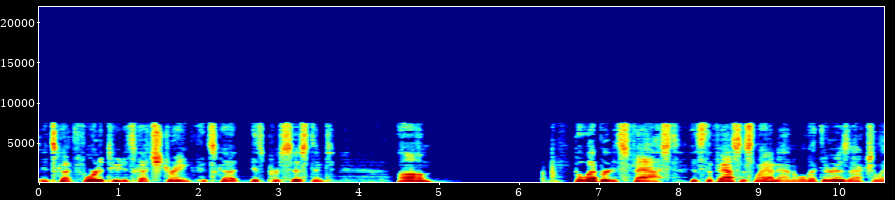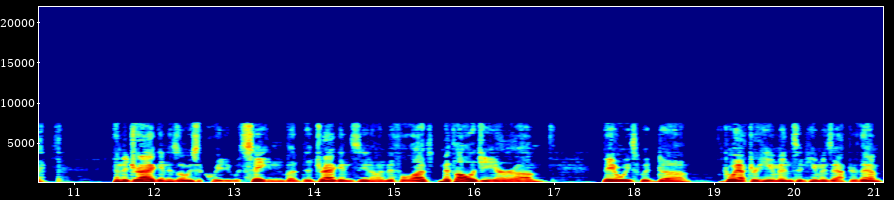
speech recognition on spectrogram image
it's got fortitude, it's got strength, it's got it's persistent. Um, the leopard is fast. It's the fastest land animal that there is actually. And the dragon is always equated with Satan, but the dragons, you know, in mytholo- mythology are um, they always would uh, go after humans and humans after them.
